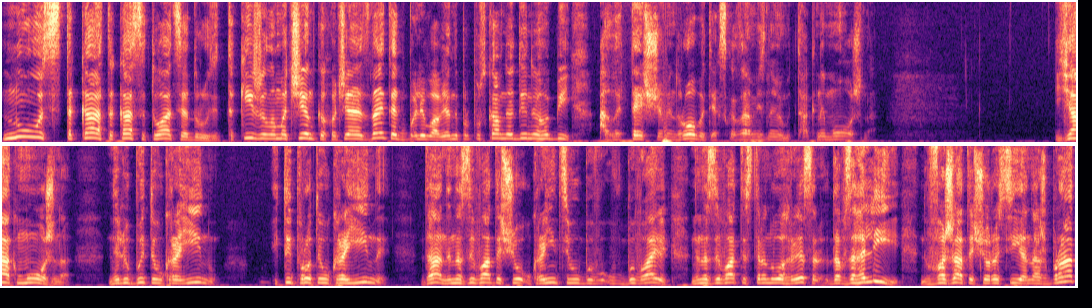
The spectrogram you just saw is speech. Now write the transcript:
Ну, ось така, така ситуація, друзі. Такий же Ломаченко, хоча знаєте, як вболівав, я не пропускав ні один його бій. Але те, що він робить, як сказав мій знайомий, так не можна. Як можна не любити Україну, йти проти України? Да, не називати, що українців вбивають, не називати страну агресор, да взагалі вважати, що Росія наш брат,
